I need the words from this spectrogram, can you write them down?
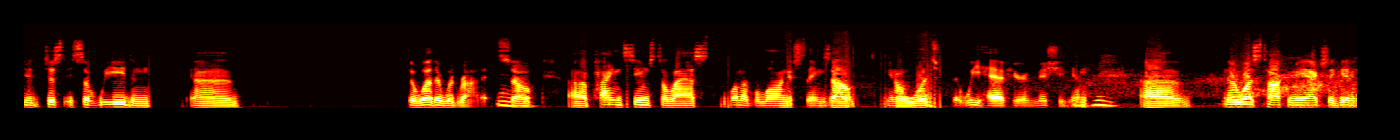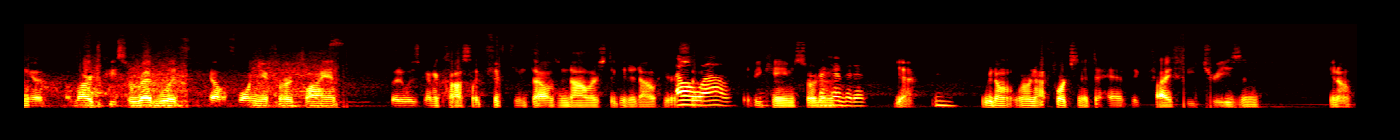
it just it's a weed and uh, the weather would rot it so Mm-hmm. uh, pine seems to last one of the longest things out you know woods that we have here in michigan Mm-hmm. uh, there was talk of me actually getting a, a large piece of redwood from california for a client but it was going to cost like $15000 to get it out here Oh, so wow. it became sort of Prohibitive. yeah Mm. we don't we're not fortunate to have big five feet trees and you know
